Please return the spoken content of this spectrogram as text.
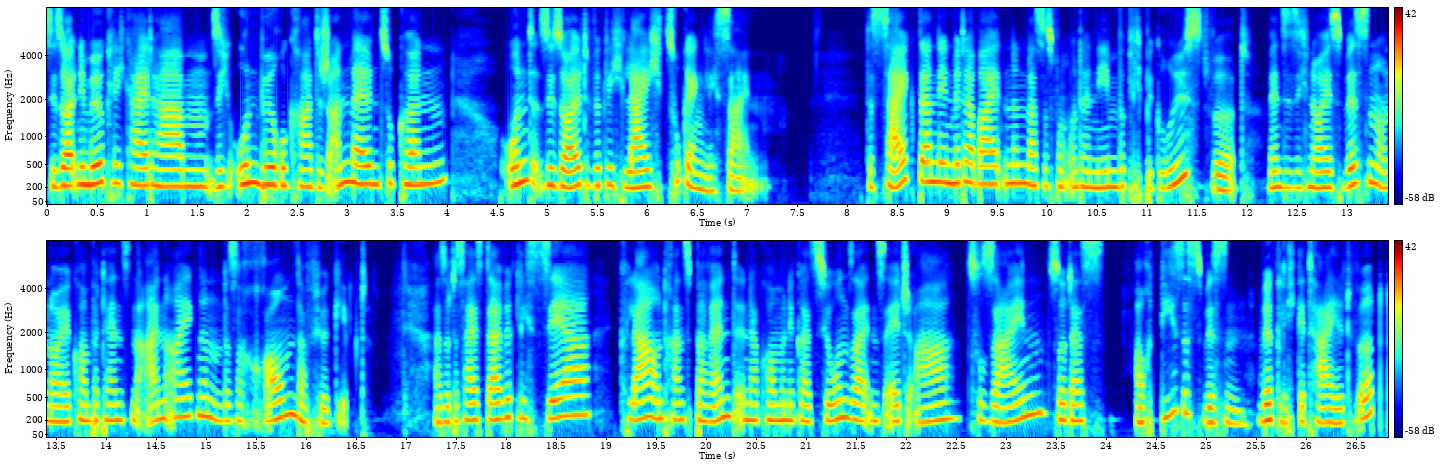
Sie sollten die Möglichkeit haben, sich unbürokratisch anmelden zu können und sie sollte wirklich leicht zugänglich sein. Das zeigt dann den Mitarbeitenden, dass es vom Unternehmen wirklich begrüßt wird, wenn sie sich neues Wissen und neue Kompetenzen aneignen und es auch Raum dafür gibt. Also das heißt, da wirklich sehr klar und transparent in der Kommunikation seitens HR zu sein, sodass auch dieses Wissen wirklich geteilt wird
